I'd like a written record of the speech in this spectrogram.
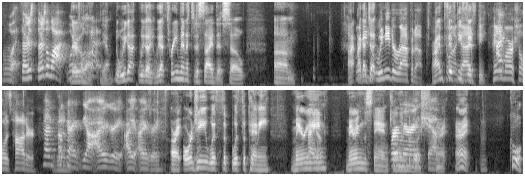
what? There's there's a lot. We'll- There's a lot. get- Yeah, we got we got we got three minutes to decide this. So, um, I, We, I got need to, to. we need to wrap it up. I'm Come 50 guys. 50. Penny I- Marshall is hotter. Pen- Then- okay, yeah, I agree. I, I agree. All right, orgy with the with the penny, marrying Right. marrying the stand, We're killing the bush. Stan. All right, all right, mm-hmm. cool.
